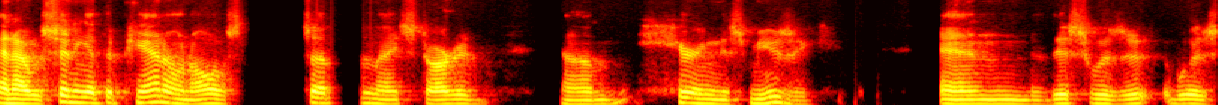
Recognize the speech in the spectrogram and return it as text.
and I was sitting at the piano, and all of a sudden I started um, hearing this music, and this was a, was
